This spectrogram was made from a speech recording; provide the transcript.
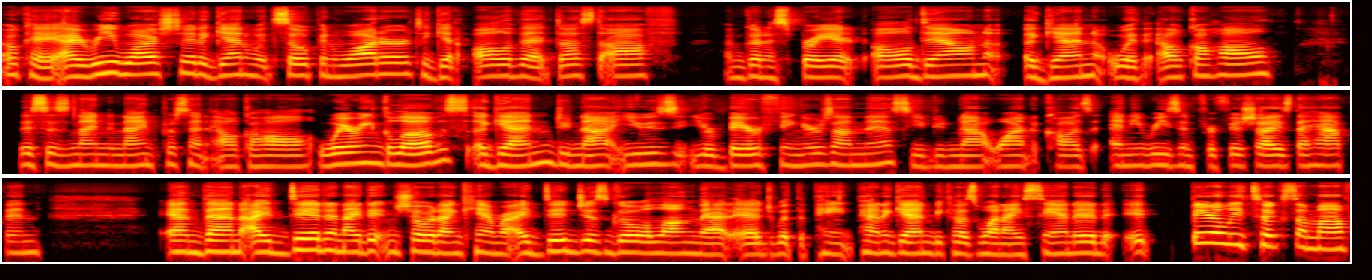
Okay, I re-washed it again with soap and water to get all of that dust off. I'm going to spray it all down again with alcohol. This is 99% alcohol. Wearing gloves, again, do not use your bare fingers on this. You do not want to cause any reason for fish eyes to happen. And then I did, and I didn't show it on camera, I did just go along that edge with the paint pen again because when I sanded, it barely took some off,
